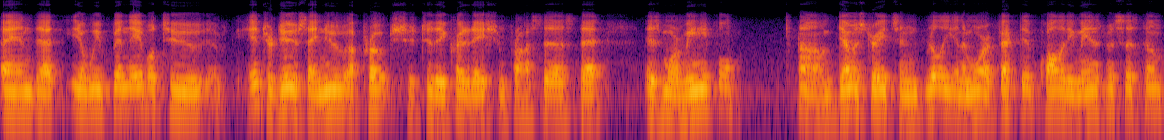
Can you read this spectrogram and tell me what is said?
and that you know we've been able to introduce a new approach to the accreditation process that is more meaningful, um, demonstrates and really in a more effective quality management system.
